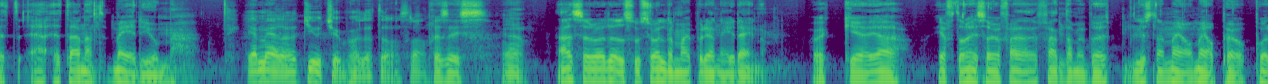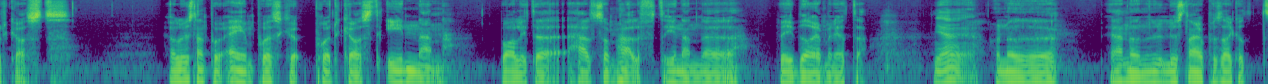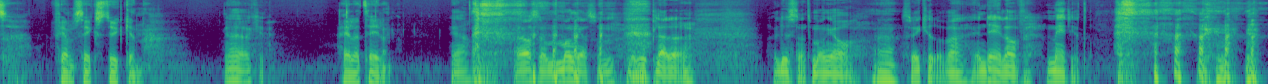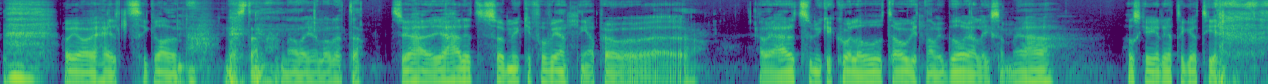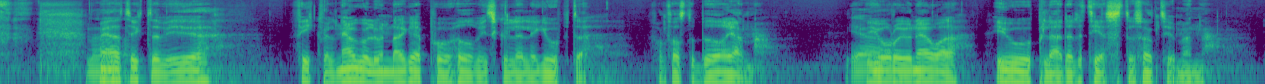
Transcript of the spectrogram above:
ett, ett annat medium. Jag är mer åt YouTube-hållet och sådär. Precis. Ja. Alltså det var du som sålde mig på den idén. Och eh, ja, efter det så har jag fa- fan mig börjat lyssna mer och mer på podcasts. Jag har lyssnat på en podcast innan. Bara lite halvt som halvt innan eh, vi började med detta. Ja, ja. Och nu, eh, ja, nu lyssnar jag på säkert fem, sex stycken Ja, okej. hela tiden. Ja. Jag har också många som är uppladdade och lyssnat i många år. Ja. Så det är kul att vara en del av mediet. Och jag är helt grön nästan när det gäller detta. Så jag hade, jag hade inte så mycket förväntningar på... eh, eller jag hade inte så mycket koll överhuvudtaget när vi började liksom. Ja, hur ska detta gå till? Men jag tyckte vi fick väl någorlunda grepp på hur vi skulle lägga upp det från första början. ja. Vi gjorde ju några ouppladdade test och sånt ju, men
